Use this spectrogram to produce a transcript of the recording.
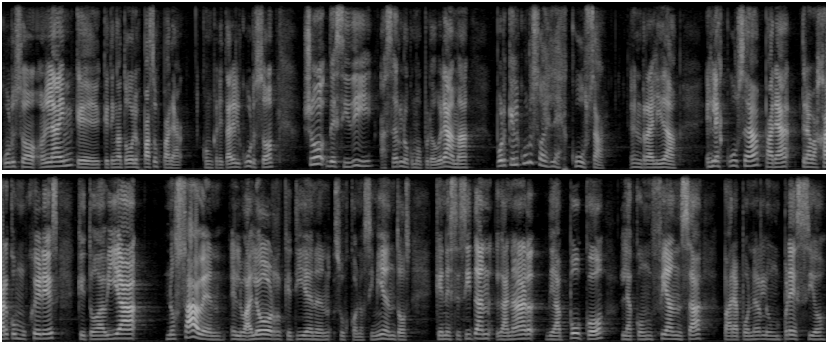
curso online que, que tenga todos los pasos para concretar el curso. Yo decidí hacerlo como programa porque el curso es la excusa, en realidad. Es la excusa para trabajar con mujeres que todavía no saben el valor que tienen sus conocimientos, que necesitan ganar de a poco la confianza para ponerle un precio,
